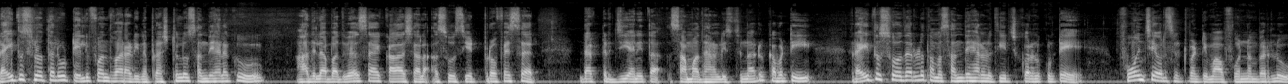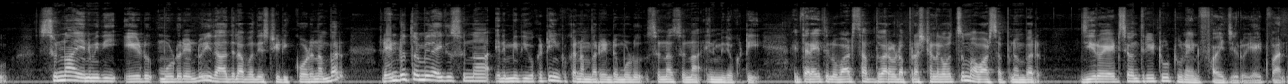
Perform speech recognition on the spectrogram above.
రైతు శ్రోతలు టెలిఫోన్ ద్వారా అడిగిన ప్రశ్నలు సందేహాలకు ఆదిలాబాద్ వ్యవసాయ కళాశాల associate professor doctor G Anitha సమాధానాలు ఇస్తున్నారు. కాబట్టి రైతు సోదరులు తమ సందేహాలను తీర్చుకోవాలనుకుంటే ఫోన్ చేయవలసినటువంటి మా ఫోన్ నంబర్లు సున్నా ఎనిమిది ఏడు మూడు రెండు ఇది ఆదిలాబాద్ ఎస్టీడీ కోడ్ నంబర్. రెండు తొమ్మిది ఐదు సున్నా ఎనిమిది ఒకటి ఇంకొక నంబర్ రెండు మూడు సున్నా సున్నా ఎనిమిది ఒకటి. అయితే రైతులు వాట్సాప్ ద్వారా కూడా ప్రశ్నలు కావచ్చు మా WhatsApp number zero eight seven three two two nine five zero eight one.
